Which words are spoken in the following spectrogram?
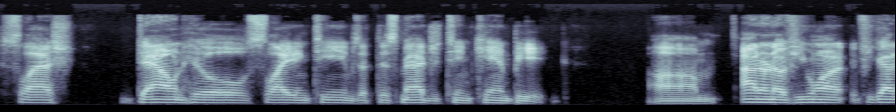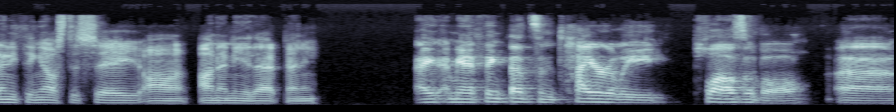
slash downhill sliding teams that this Magic team can beat. Um, I don't know if you want if you got anything else to say on on any of that, Benny. I, I mean, I think that's entirely plausible. Uh,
